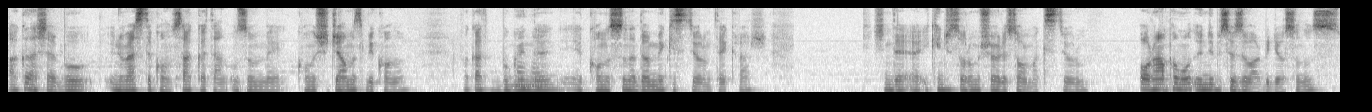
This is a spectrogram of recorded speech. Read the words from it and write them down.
Arkadaşlar bu üniversite konusu hakikaten uzun ve konuşacağımız bir konu. Fakat bugün de konusuna dönmek istiyorum tekrar. Şimdi e, ikinci sorumu şöyle sormak istiyorum. Orhan Pamuk'un ünlü bir sözü var biliyorsunuz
